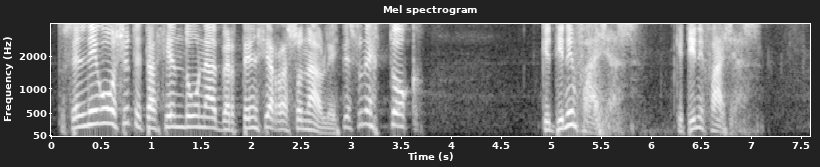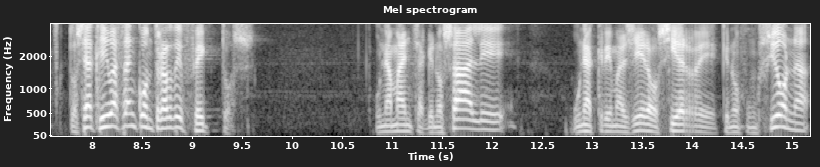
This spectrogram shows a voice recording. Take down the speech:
Entonces el negocio te está haciendo una advertencia razonable. Este es un stock que tiene fallas, que tiene fallas. Entonces aquí vas a encontrar defectos. Una mancha que no sale, una cremallera o cierre que no funciona,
